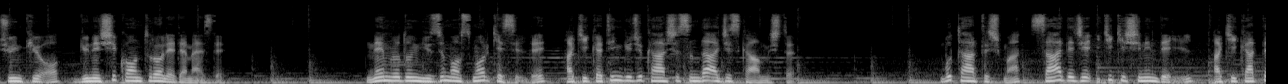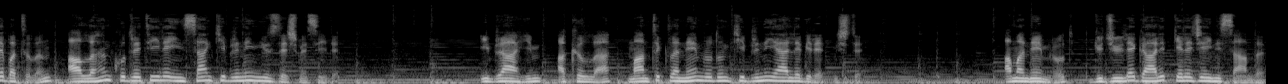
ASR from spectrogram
Çünkü o, güneşi kontrol edemezdi. Nemrud'un yüzü mosmor kesildi, hakikatin gücü karşısında aciz kalmıştı. Bu tartışma, sadece iki kişinin değil, hakikatte batılın, Allah'ın kudretiyle insan kibrinin yüzleşmesiydi. İbrahim, akılla, mantıkla Nemrud'un kibrini yerle bir etmişti. Ama Nemrud, gücüyle galip geleceğini sandı.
